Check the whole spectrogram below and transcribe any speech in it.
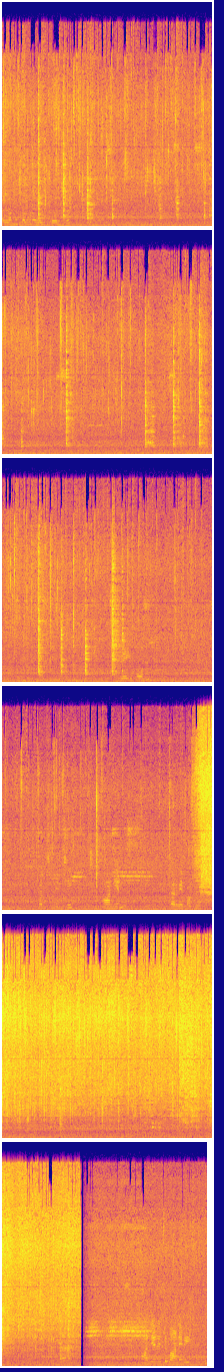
అల్లం ముక్కలు కూడా వేసుకోవచ్చు. స్పూన్ పచ్చిమిర్చి ఆనియన్ కరివేపాకు. ఆనియన్ అయితే బాగానే వేగిపోయింది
